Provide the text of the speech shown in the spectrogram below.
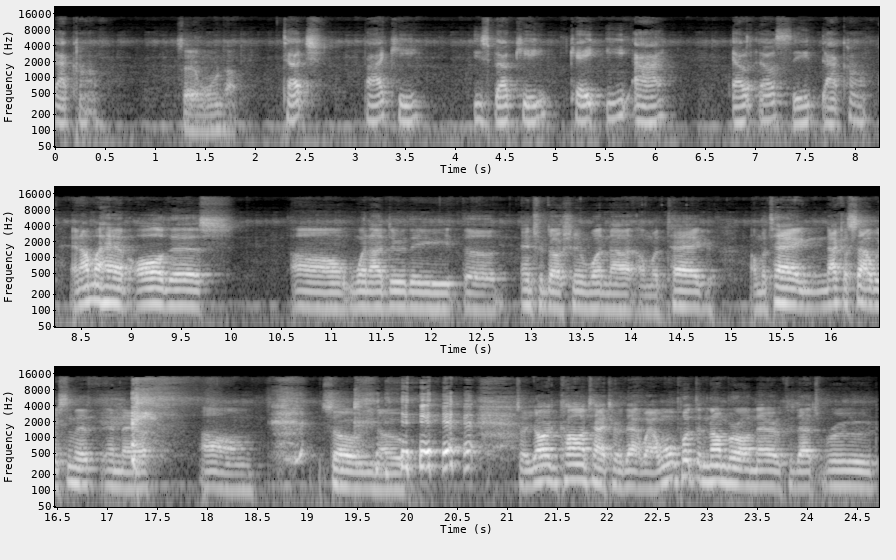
dot com. Say it one more time. Touch by Kei, you spell Kei, K-E-I, L-L-C dot com. And I'm gonna have all this um, when I do the the introduction and whatnot. I'm gonna tag I'm gonna tag Nakasawi Smith in there. Um, so you know, so y'all can contact her that way. I won't put the number on there because that's rude.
